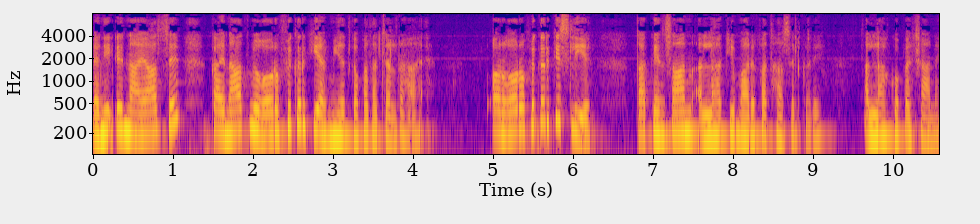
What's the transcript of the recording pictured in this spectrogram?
یعنی ان آیات سے کائنات میں غور و فکر کی اہمیت کا پتہ چل رہا ہے۔ اور غور و فکر کس لیے؟ تاکہ انسان اللہ کی معرفت حاصل کرے، اللہ کو پہچانے۔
